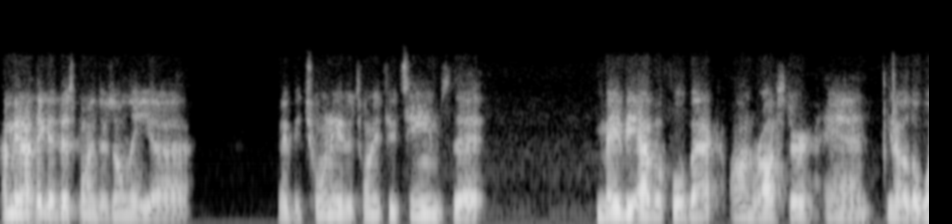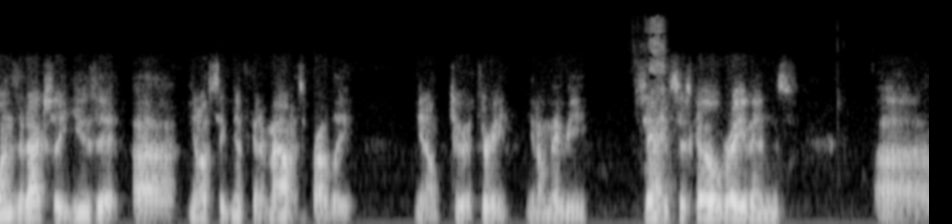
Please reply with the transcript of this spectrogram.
I mean, I think at this point, there's only uh, maybe 20 to 22 teams that maybe have a fullback on roster, and you know, the ones that actually use it, uh, you know, a significant amount is probably, you know, two or three. You know, maybe San Right. Francisco Ravens, uh,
